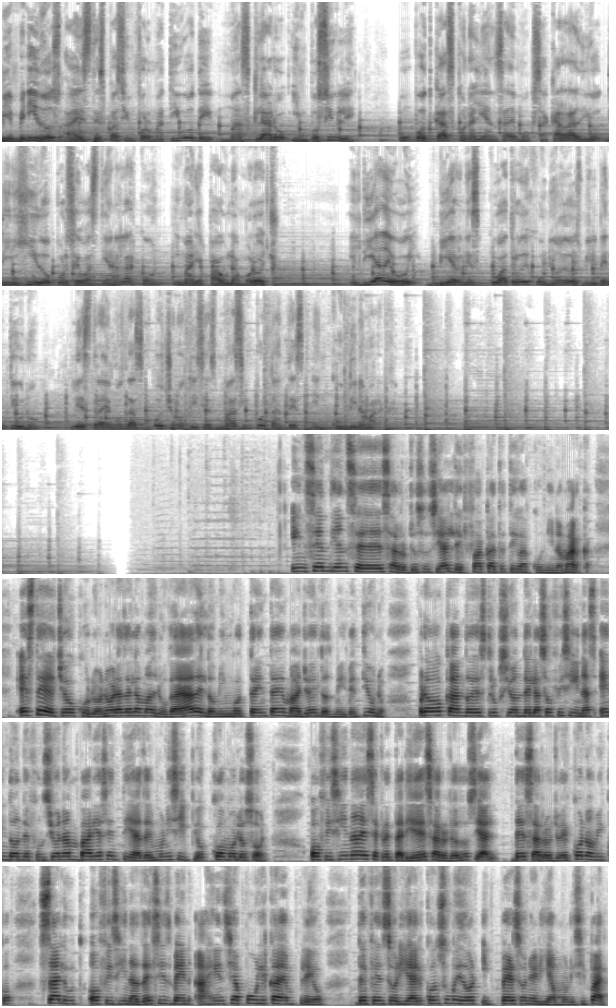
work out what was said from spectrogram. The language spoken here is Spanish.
Bienvenidos a este espacio informativo de Más Claro Imposible, un podcast con alianza de Moxaca Radio dirigido por Sebastián Alarcón y María Paula Morocho. El día de hoy, viernes 4 de junio de 2021, les traemos las 8 noticias más importantes en Cundinamarca. Incendian sede de desarrollo social de Facatativa, Cundinamarca. Este hecho ocurrió en horas de la madrugada del domingo 30 de mayo del 2021, provocando destrucción de las oficinas en donde funcionan varias entidades del municipio como lo son Oficina de Secretaría de Desarrollo Social, Desarrollo Económico, Salud, oficinas del CISBEN, Agencia Pública de Empleo, Defensoría del Consumidor y Personería Municipal.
